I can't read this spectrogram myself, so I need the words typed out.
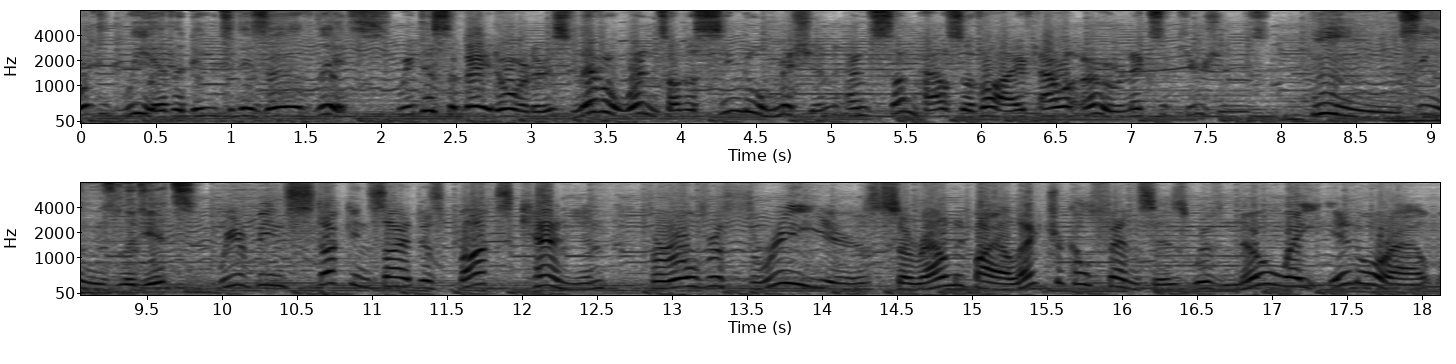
What did we ever do to deserve this? We disobeyed orders, never went on a single mission, and somehow survived our own executions. Hmm, seems legit. We have been stuck inside this box canyon for over three years, surrounded by electrical fences with no way in or out.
